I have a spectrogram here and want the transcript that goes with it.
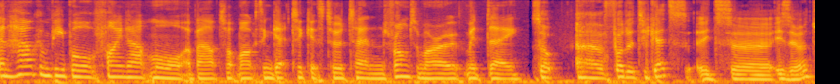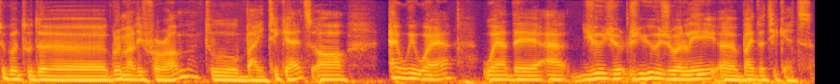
And how can people find out more about Top Marks and get tickets to attend from tomorrow midday? So uh, for the tickets, it's uh, easier to go to the Grimaldi Forum to buy tickets or everywhere where they uh, usu- usually uh, buy the tickets.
